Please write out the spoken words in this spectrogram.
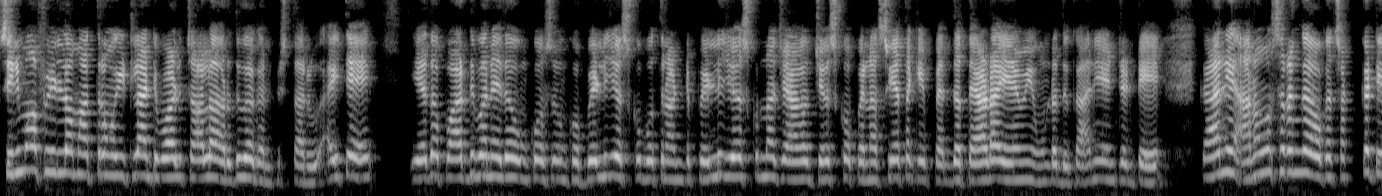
సినిమా ఫీల్డ్లో మాత్రం ఇట్లాంటి వాళ్ళు చాలా అరుదుగా కనిపిస్తారు. అయితే ఏదో పార్థిబన్ ఏదో ఇంకో ఇంకో పెళ్ళి చేసుకోబోతున్నా అంటే పెళ్ళి చేసుకున్నా చేసుకోకపోయినా సీతకి పెద్ద తేడా ఏమీ ఉండదు. కానీ ఏంటంటే కానీ అనవసరంగా ఒక చక్కటి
